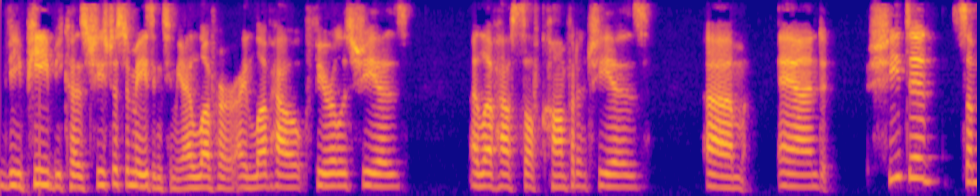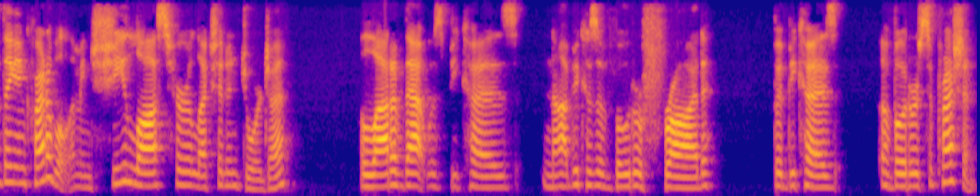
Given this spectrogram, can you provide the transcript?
VP because she's just amazing to me. I love her. I love how fearless she is. I love how self confident she is. Um, and she did something incredible. I mean, she lost her election in Georgia. A lot of that was because not because of voter fraud, but because of voter suppression.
